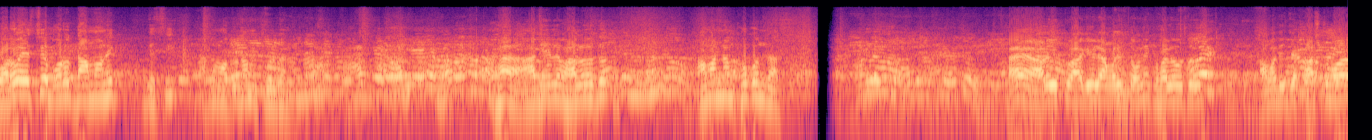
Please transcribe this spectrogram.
বড় এসছে বড় দাম অনেক বেশি এখন অত দামে চলবে না। হ্যাঁ আগে এলে ভালো হতো। আমার নাম খোকন দাস। হ্যাঁ আরও একটু আগে এলে আমাদের তো অনেক ভালো হতো। আমাদের যা কাস্টমার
